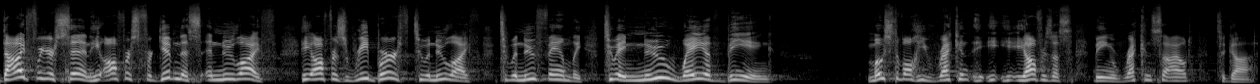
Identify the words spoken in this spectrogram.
died for your sin. He offers forgiveness and new life. He offers rebirth to a new life, to a new family, to a new way of being. Most of all, he, recon- he, he offers us being reconciled to God.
